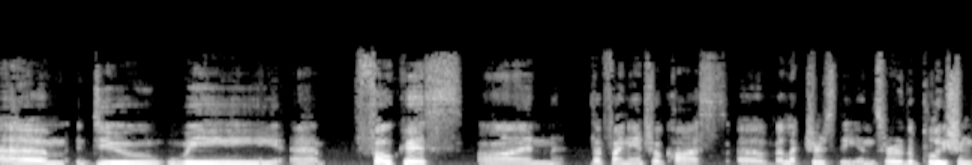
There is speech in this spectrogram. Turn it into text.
um, do we uh, focus on the financial costs of electricity and sort of the pollution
